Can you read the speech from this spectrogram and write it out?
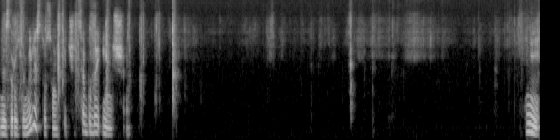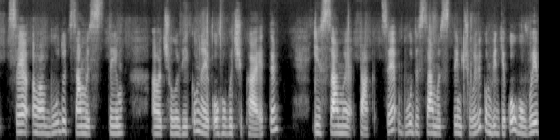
незрозумілі стосунки, чи це буде інший? Ні, це е, будуть саме з тим е, чоловіком, на якого ви чекаєте. І саме так, це буде саме з тим чоловіком, від якого ви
